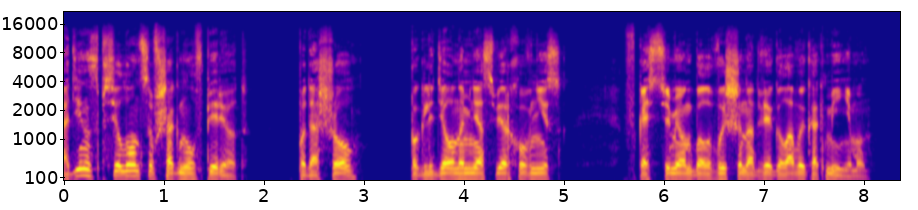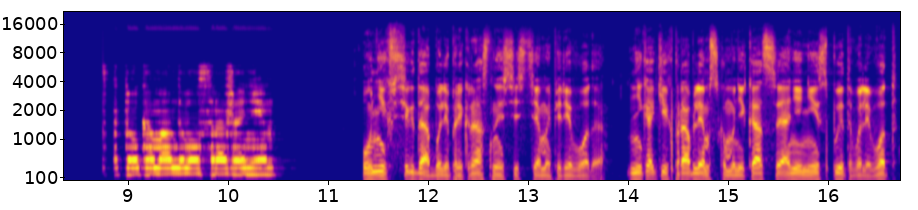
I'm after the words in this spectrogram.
Один из псилонцев шагнул вперед. Подошел, поглядел на меня сверху вниз. В костюме он был выше на две головы как минимум. Кто командовал сражением? У них всегда были прекрасные системы перевода. Никаких проблем с коммуникацией они не испытывали. Вот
